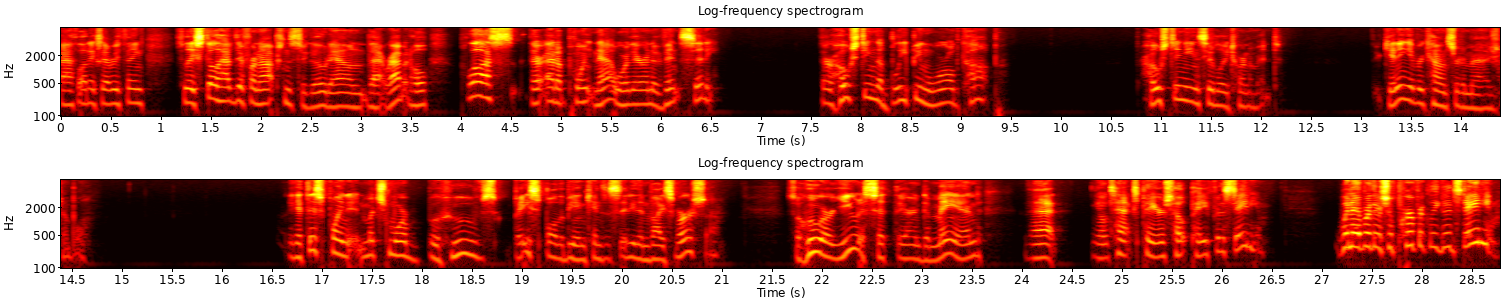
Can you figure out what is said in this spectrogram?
athletics, everything. So they still have different options to go down that rabbit hole. Plus, they're at a point now where they're an event city. They're hosting the bleeping World Cup. They're hosting the NCAA tournament. They're getting every concert imaginable. Like at this point, it much more behooves baseball to be in Kansas City than vice versa. So who are you to sit there and demand that you know taxpayers help pay for the stadium whenever there's a perfectly good stadium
